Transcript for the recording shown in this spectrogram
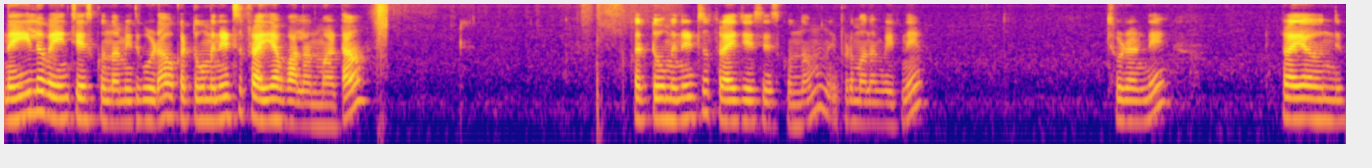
నెయ్యిలో వేయించేసుకుందాం. ఇది కూడా ఒక టూ మినిట్స్ ఫ్రై అవ్వాలన్నమాట. ఒక టూ మినిట్స్ ఫ్రై చేసేసుకుందాం. ఇప్పుడు మనం వీటిని చూడండి. ఫ్రై ఉంది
